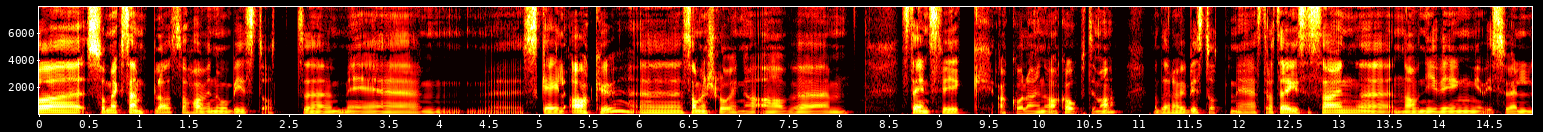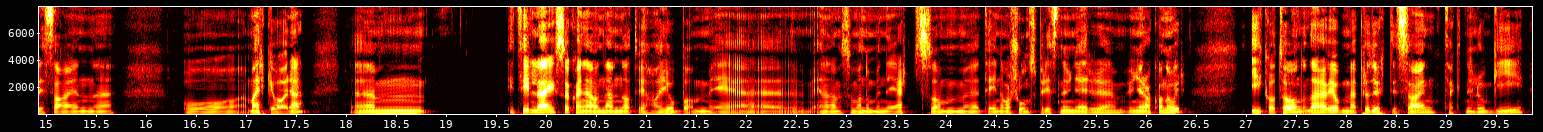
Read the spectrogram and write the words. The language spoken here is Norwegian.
Som eksempler så har vi nå bistått eh, med eh, Scale AQ, eh, sammenslåinga av eh, Steinsvik, Aqualine og Aka Optima. Og Der har vi bistått med strategisk design, navngiving, visuell design og merkevare. Um, i tillegg så kan jeg jo nevne at vi har jobba med eh, en av dem som var nominert som, eh, til innovasjonsprisen under, eh, under Aquanor, Ecotone. Der har vi jobbet med produktdesign, teknologi,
